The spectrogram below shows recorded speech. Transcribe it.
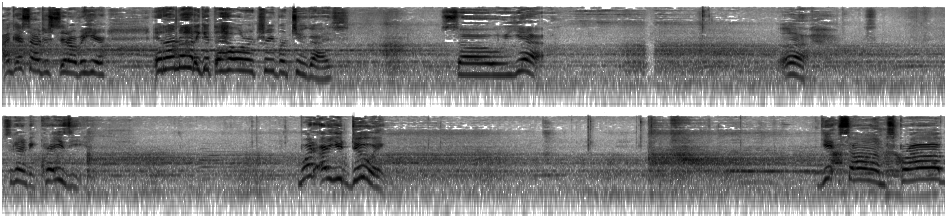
I guess I'll just sit over here. And I know how to get the Hell Retriever too, guys. So, yeah. Ugh. It's gonna be crazy. What are you doing? Get some, scrub.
